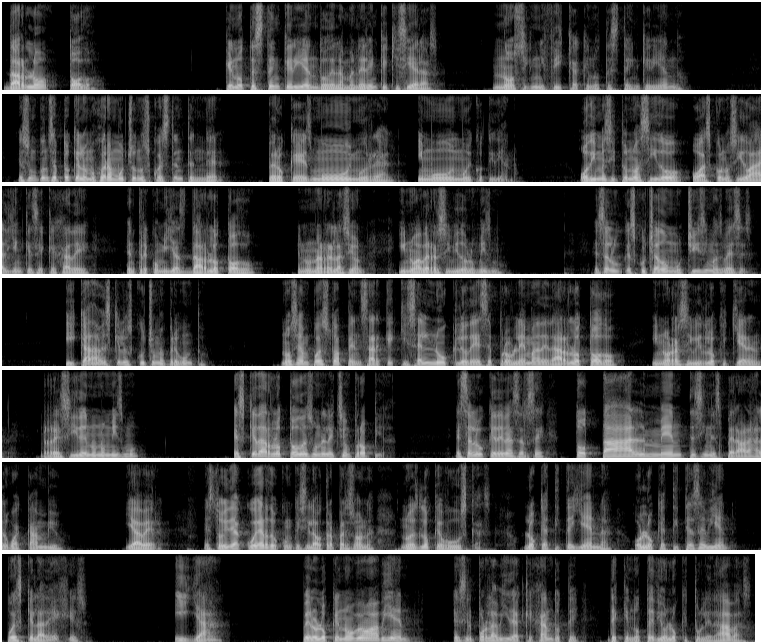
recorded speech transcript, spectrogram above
darlo todo. Que no te estén queriendo de la manera en que quisieras no significa que no te estén queriendo. Es un concepto que a lo mejor a muchos nos cuesta entender, pero que es muy, muy real y muy, muy cotidiano. O dime si tú no has sido o has conocido a alguien que se queja de, entre comillas, darlo todo en una relación y no haber recibido lo mismo. Es algo que he escuchado muchísimas veces y cada vez que lo escucho me pregunto, ¿no se han puesto a pensar que quizá el núcleo de ese problema de darlo todo y no recibir lo que quieren reside en uno mismo? Es que darlo todo es una elección propia. Es algo que debe hacerse totalmente sin esperar algo a cambio. Y a ver, estoy de acuerdo con que si la otra persona no es lo que buscas, lo que a ti te llena o lo que a ti te hace bien, pues que la dejes. Y ya. Pero lo que no veo bien es ir por la vida quejándote de que no te dio lo que tú le dabas.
